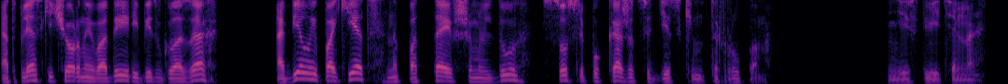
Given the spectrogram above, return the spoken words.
От пляски черной воды рябит в глазах, а белый пакет на подтаявшем льду сослепу кажется детским трупом. Действительно,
